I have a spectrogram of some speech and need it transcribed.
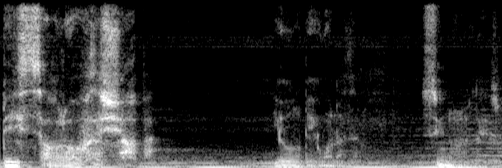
Beasts all over the shop. You'll be one of them, sooner or later.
